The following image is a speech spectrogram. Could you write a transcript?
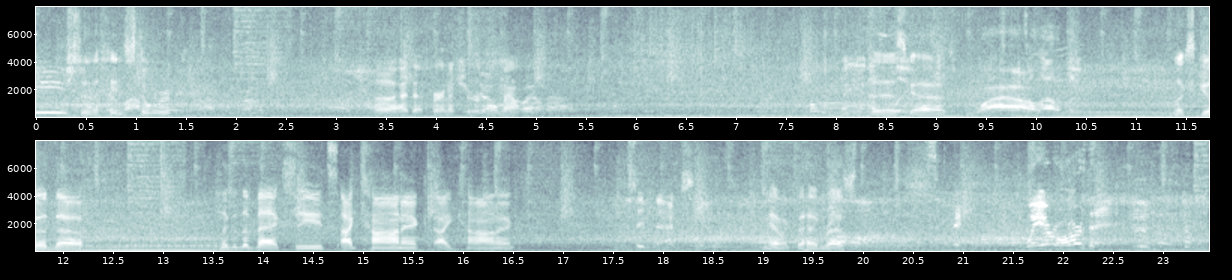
Sheesh, to the historic. Uh, at that furniture home outlet. This, guys. Wow. of loot. Looks good, though. Look at the back seats. Iconic, iconic. Did you say back seats? Yeah, like the headrest. Where are they?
